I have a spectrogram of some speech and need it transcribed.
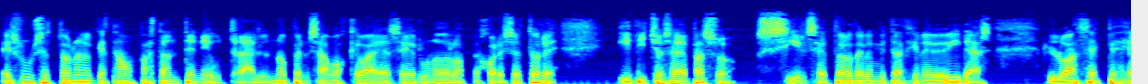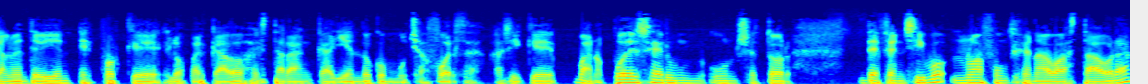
es un sector en el que estamos bastante neutral. No pensamos que vaya a ser uno de los mejores sectores. Y dicho sea de paso, si el sector de la imitación de bebidas lo hace especialmente bien, es porque los mercados estarán cayendo con mucha fuerza. Así que, bueno, puede ser un sector defensivo, no ha funcionado hasta ahora,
